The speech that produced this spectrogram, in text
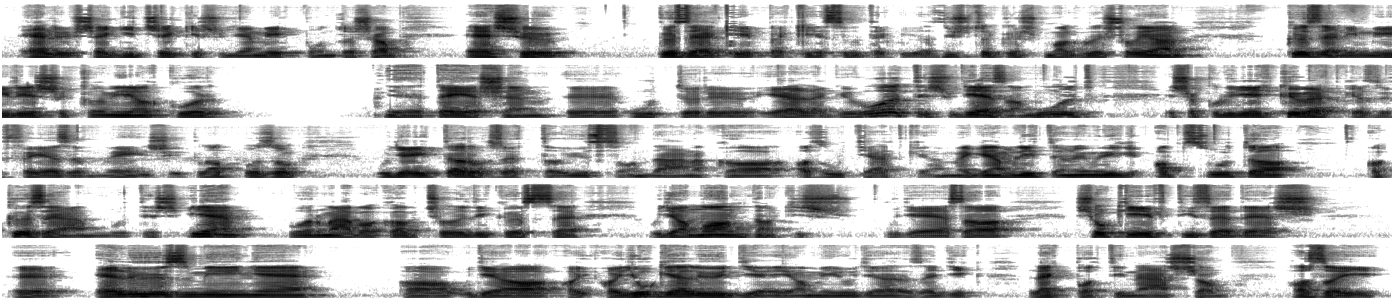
elősegítsék, és ugye még pontosabb első közelképek készültek ugye az üstökös magról, és olyan közeli mérések, ami akkor teljesen úttörő jellegű volt, és ugye ez a múlt, és akkor ugye egy következő fejezetben én is itt lapozok, ugye itt a Rosetta űrszondának a, az útját kell megemlíteni, még abszolút a, a közelmúlt, és ilyen formában kapcsolódik össze ugye a mantnak is ugye ez a sok évtizedes előzménye, a, ugye a, a, a jogelődje, ami ugye az egyik legpatinásabb hazai,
